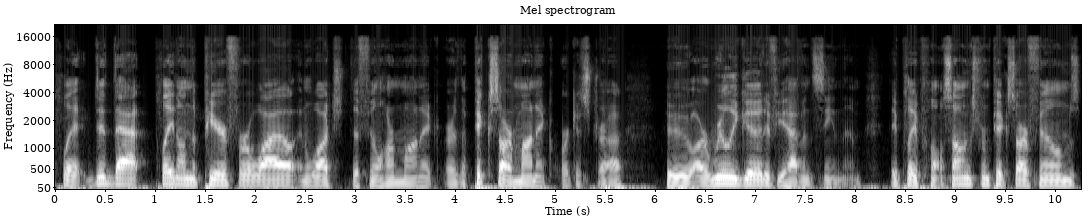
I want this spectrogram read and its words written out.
play? Did that played on the pier for a while and watched the Philharmonic or the Pixarmonic Orchestra, who are really good if you haven't seen them. They play songs from Pixar films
